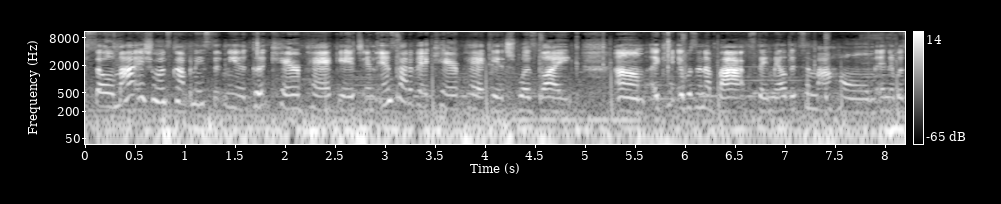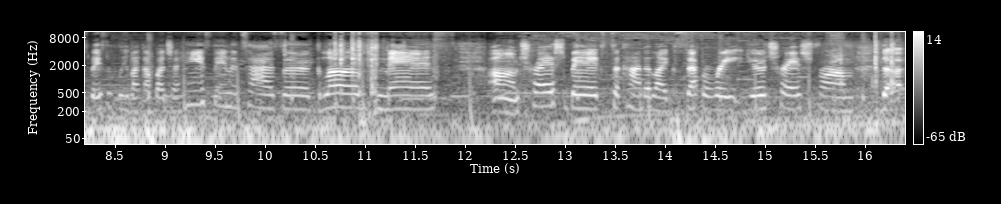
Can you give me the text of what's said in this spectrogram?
so my insurance company sent me a good care package, and inside of that care package was like, um, it, was in a box. They mailed it to my home, and it was basically like a bunch of hand sanitizer, gloves, masks, um, trash bags to kind of like separate your trash from the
